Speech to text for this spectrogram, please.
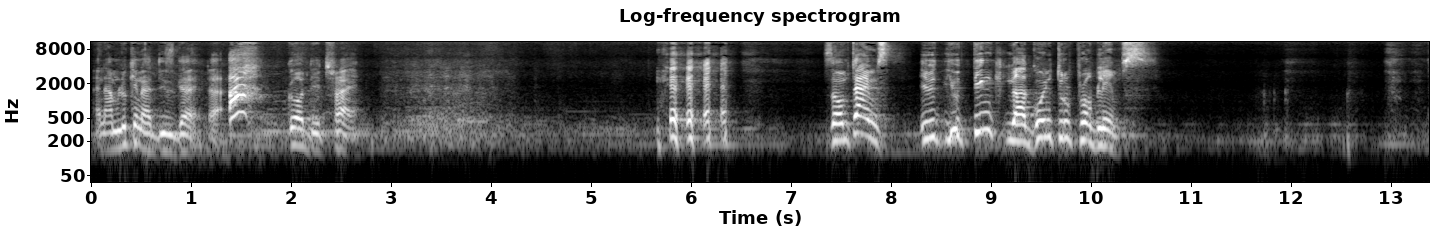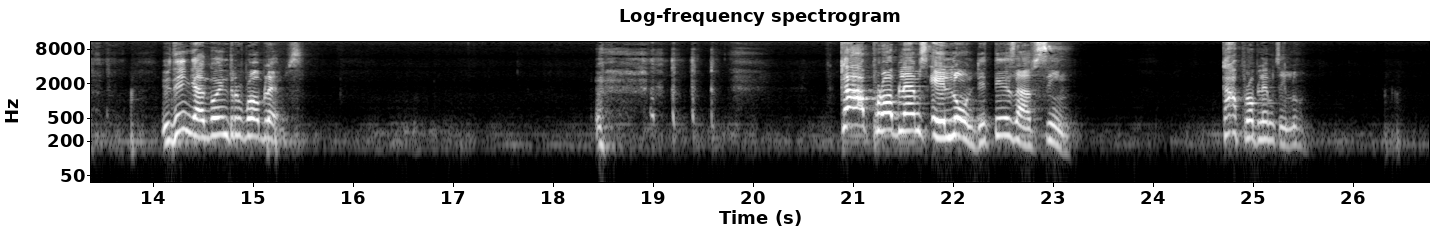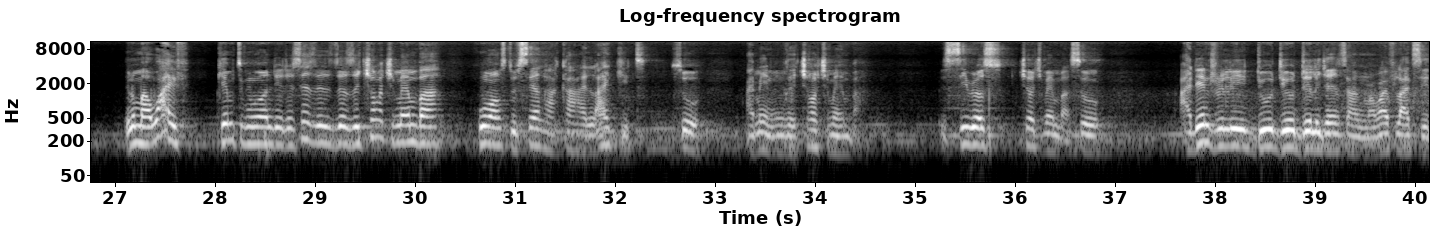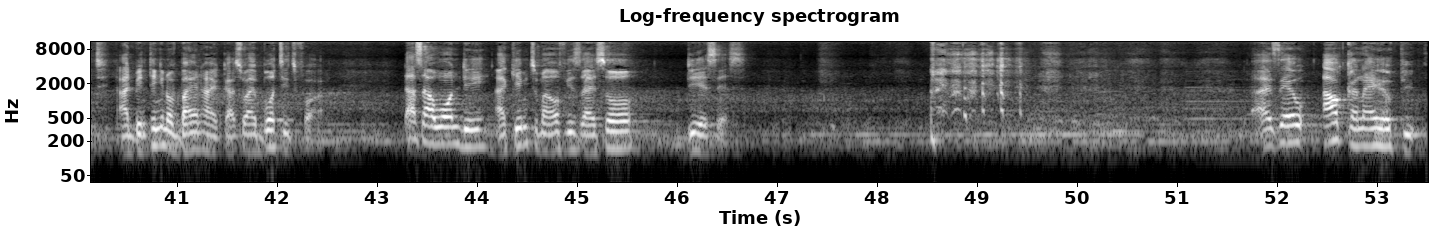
And I'm looking at this guy. Ah, God, they try. Sometimes you, you think you are going through problems. You think you are going through problems. Car problems alone, the things I've seen. Car problems alone. You know, my wife came to me one day. They says, There's a church member who wants to sell her car. I like it. So, I mean, he's a church member a serious church member. So I didn't really do due diligence, and my wife likes it. I'd been thinking of buying her car, so I bought it for her. That's how one day I came to my office, I saw DSS. I said, How can I help you?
